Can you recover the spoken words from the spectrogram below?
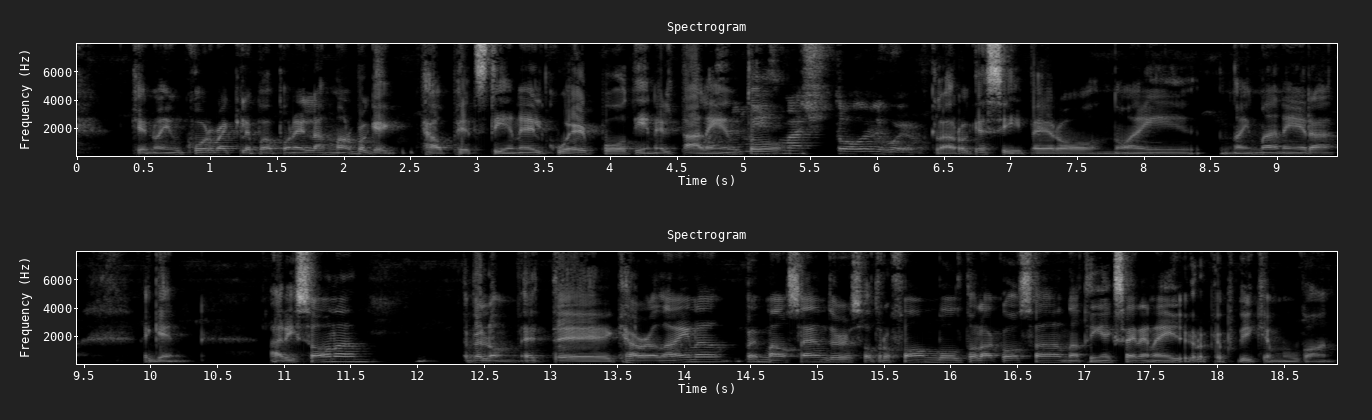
que no hay un quarterback que le pueda poner las manos porque Cal Pitts tiene el cuerpo, tiene el El talento. mismatch todo el juego. Claro que sí, pero no hay, no hay manera. Again, Arizona, perdón, este, Carolina, pues Miles Sanders, otro fumble, toda la cosa, nothing exciting ahí. Yo creo que we can move on.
